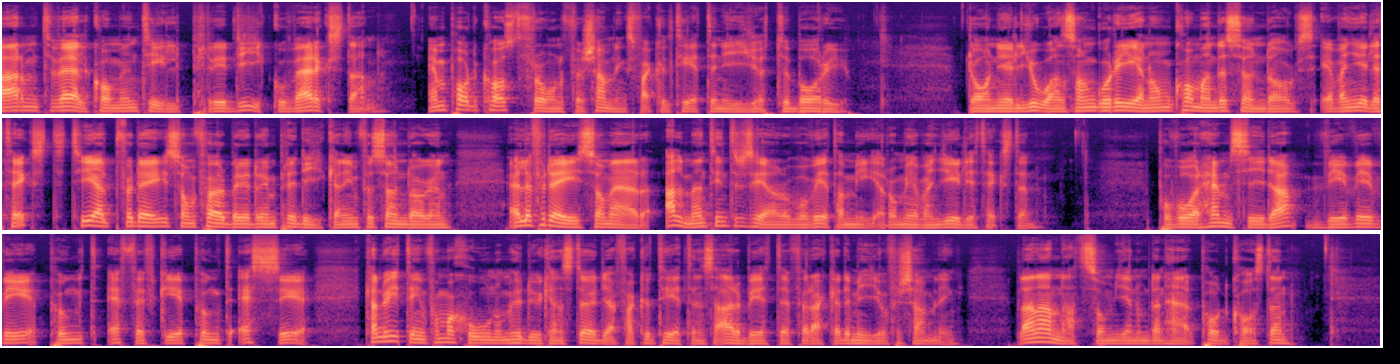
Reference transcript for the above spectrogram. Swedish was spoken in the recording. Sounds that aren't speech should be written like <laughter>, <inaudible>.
Varmt välkommen till Predikoverkstan, en podcast från församlingsfakulteten i Göteborg. Daniel Johansson går igenom kommande söndags evangelietext till hjälp för dig som förbereder en predikan inför söndagen eller för dig som är allmänt intresserad av att veta mer om evangelietexten. På vår hemsida www.ffg.se kan du hitta information om hur du kan stödja fakultetens arbete för akademi och församling bland annat som genom den här podcasten.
